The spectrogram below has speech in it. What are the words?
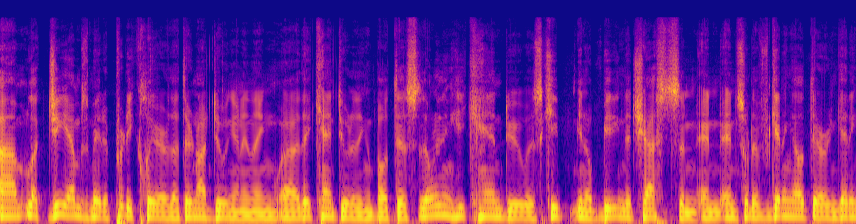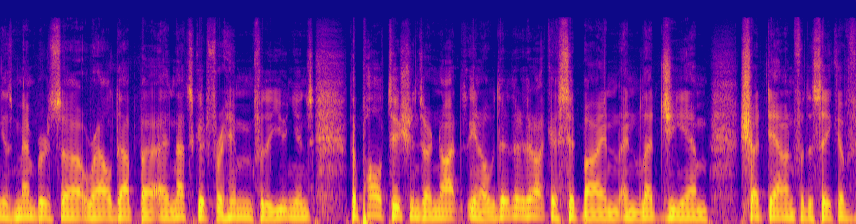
um, look, GM's made it pretty clear that they're not doing anything. Uh, they can't do anything about this. The only thing he can do is keep you know beating the chests and, and, and sort of getting out there and getting his members uh, riled up, uh, and that's good for him for the unions. The politicians are not you know they're, they're not going to sit by and, and let GM shut down for the sake of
